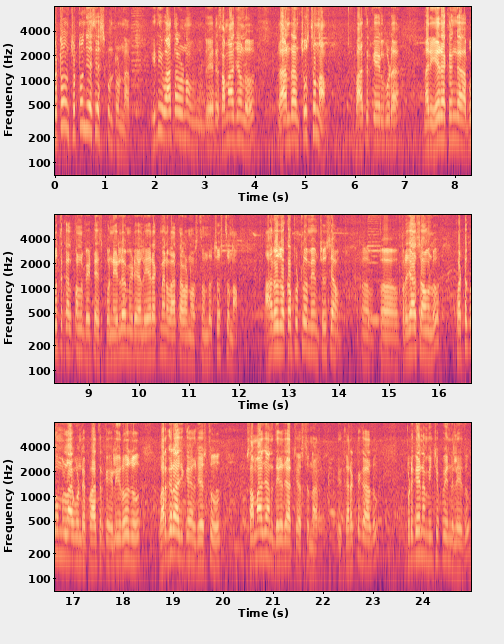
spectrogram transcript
చుట్టం చుట్టం చేసేసుకుంటున్నారు. ఇది వాతావరణం వేరే సమాజంలో రాను రాను చూస్తున్నాం. పాత్రికేయులు కూడా మరి ఏ రకంగా అభూత కల్పనలు పెట్టేసి కొన్ని ఎల్లో మీడియాలో ఏ రకమైన వాతావరణం వస్తుందో చూస్తున్నాం. ఆ రోజు ఒకప్పట్లో మేము చూసాం ప్రజాస్వాములు ప- ప్రజాస్వామ్యంలో ఉండే పాత్రికేయులు ఈరోజు వర్గ రాజకీయాలు చేస్తూ సమాజాన్ని దిగజారు చేస్తున్నారు. ఇది కరెక్ట్ కాదు. ఇప్పటికైనా మించిపోయింది లేదు.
